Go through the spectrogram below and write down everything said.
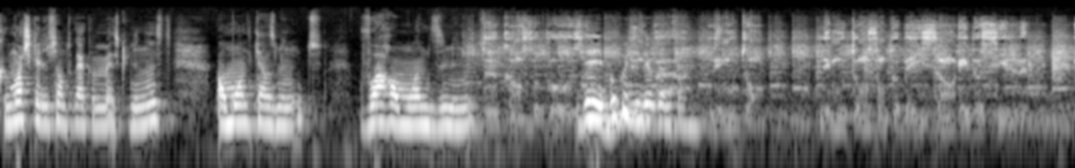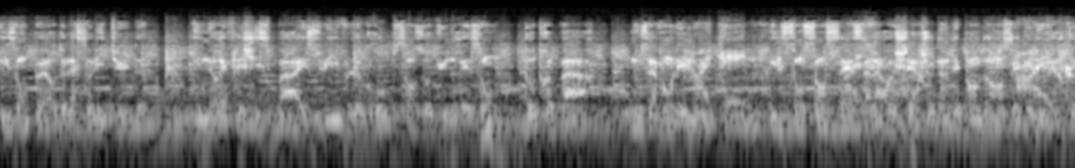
que moi je qualifie en tout cas comme masculinistes en moins de 15 minutes, voire en moins de 10 minutes. Il y a beaucoup de vidéos comme ça. D'autre part, nous avons les loups. Ils sont sans cesse à la recherche d'indépendance et de liberté.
